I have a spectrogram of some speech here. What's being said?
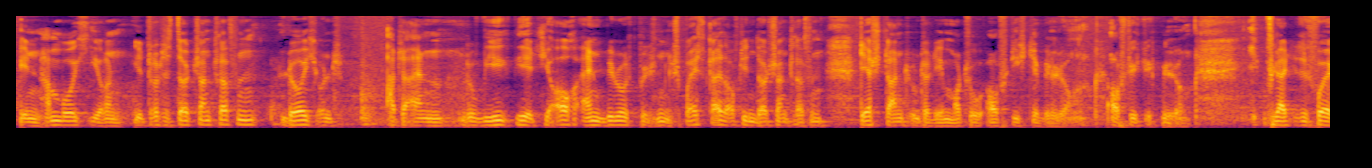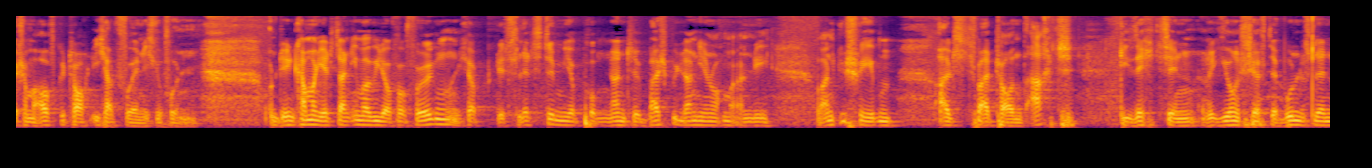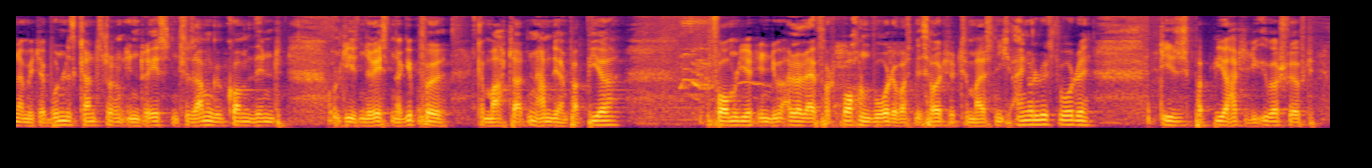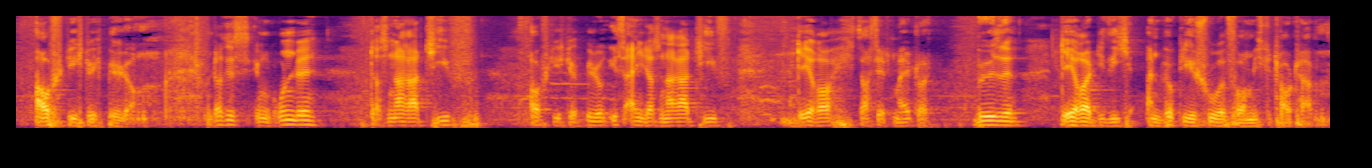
in Hamburg ihren, ihr drittes Deutschlandtreffen durch und hatte einen, so wie wir jetzt hier auch, einen bildungspolitischen Gesprächskreis auf diesem Deutschlandtreffen. Der stand unter dem Motto Aufstieg der Bildung, Aufstieg durch Bildung. Vielleicht ist es vorher schon mal aufgetaucht, ich habe es vorher nicht gefunden. Und den kann man jetzt dann immer wieder verfolgen. Ich habe das letzte mir prominente Beispiel dann hier nochmal an die Wand geschrieben, als 2008 die 16 Regierungschefs der Bundesländer mit der Bundeskanzlerin in Dresden zusammengekommen sind und diesen Dresdner Gipfel gemacht hatten, haben sie ein Papier formuliert, in dem allerlei versprochen wurde, was bis heute zumeist nicht eingelöst wurde. Dieses Papier hatte die Überschrift Aufstieg durch Bildung. Und das ist im Grunde das Narrativ, Aufstieg durch Bildung ist eigentlich das Narrativ derer, ich sage jetzt mal etwas böse, derer, die sich an wirkliche Schulreform nicht getraut haben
